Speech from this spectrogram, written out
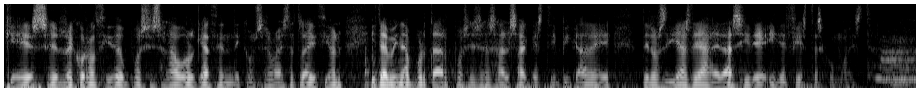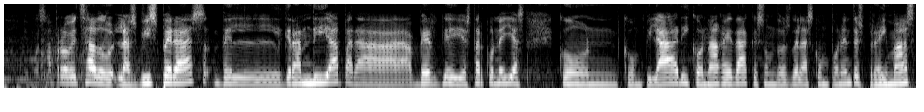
que es eh, reconocido pues esa labor que hacen de conservar esta tradición y también de aportar pues esa salsa que es típica de, los días de águedas y de, fiestas como esta. Hemos aprovechado las vísperas del gran día para ver y estar con ellas, con, Pilar y con Águeda, que son dos de las componentes, pero hay más,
